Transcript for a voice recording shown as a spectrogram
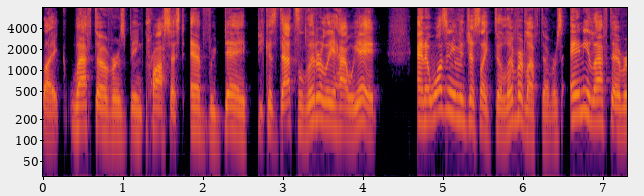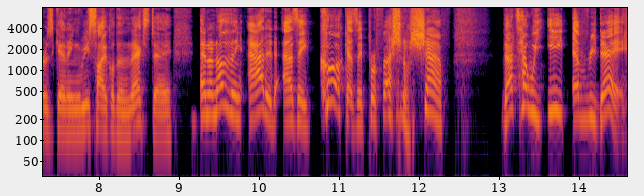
like leftovers being processed every day because that's literally how we ate. And it wasn't even just like delivered leftovers, any leftovers getting recycled in the next day. And another thing added as a cook, as a professional chef, that's how we eat every day.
